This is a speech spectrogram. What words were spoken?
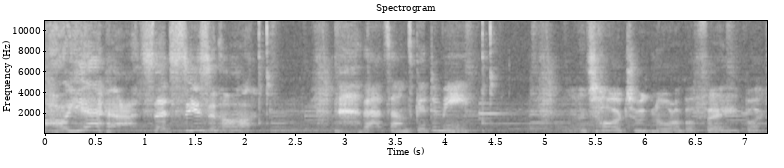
Oh yeah, it's that season, huh? That sounds good to me. It's hard to ignore a buffet, but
